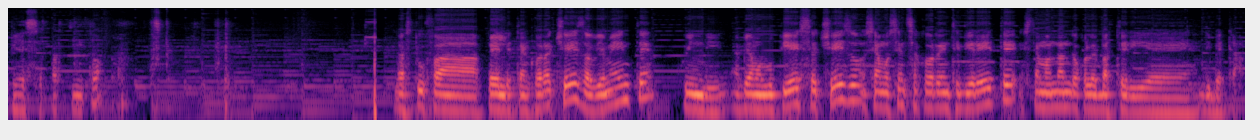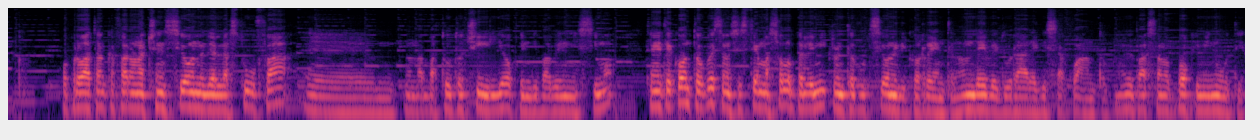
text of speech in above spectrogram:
PS è partito, la stufa pellet è ancora accesa ovviamente, quindi abbiamo l'UPS acceso, siamo senza corrente di rete, stiamo andando con le batterie di backup. Ho provato anche a fare un'accensione della stufa, eh, non ha battuto ciglio, quindi va benissimo tenete conto che questo è un sistema solo per le micro interruzioni di corrente non deve durare chissà quanto noi passano pochi minuti.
